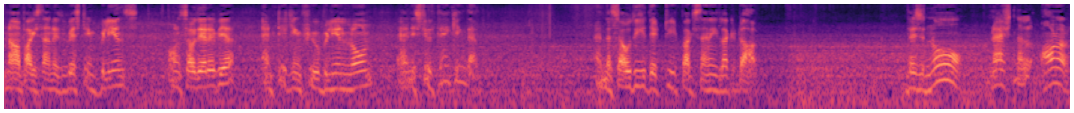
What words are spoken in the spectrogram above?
Now Pakistan is wasting billions on Saudi Arabia and taking few billion loan and still thanking them. And the Saudi they treat Pakistani like a dog. There is no national honor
